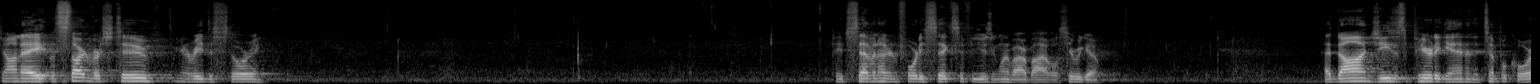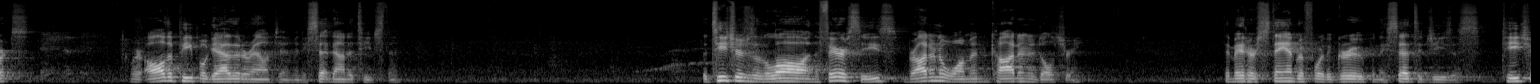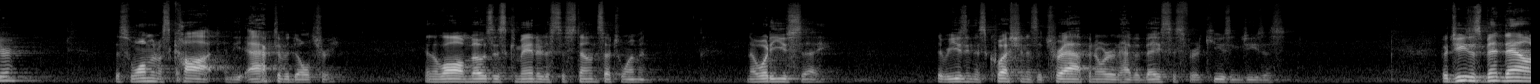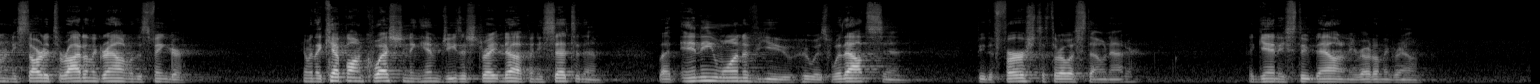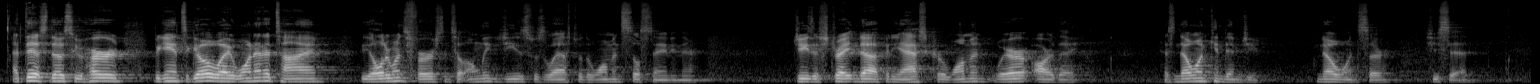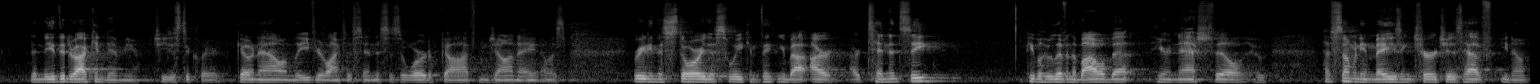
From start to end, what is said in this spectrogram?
John 8, let's start in verse 2. We're going to read this story. Page 746 if you're using one of our Bibles. Here we go. At dawn, Jesus appeared again in the temple courts where all the people gathered around him, and he sat down to teach them. The teachers of the law and the Pharisees brought in a woman caught in adultery. They made her stand before the group, and they said to Jesus, Teacher, this woman was caught in the act of adultery. And the law, of Moses commanded us to stone such women. Now, what do you say? They were using this question as a trap in order to have a basis for accusing Jesus. But Jesus bent down and he started to write on the ground with his finger. And when they kept on questioning him, Jesus straightened up and he said to them, Let any one of you who is without sin be the first to throw a stone at her. Again, he stooped down and he wrote on the ground. At this, those who heard began to go away one at a time, the older ones first, until only Jesus was left with the woman still standing there. Jesus straightened up and he asked her, Woman, where are they? Has no one condemned you? No one, sir, she said. Then neither do I condemn you, Jesus declared. Go now and leave your life of sin. This is the word of God from John 8. I was reading this story this week and thinking about our, our tendency, people who live in the Bible Belt here in Nashville, who have so many amazing churches, have, you know,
